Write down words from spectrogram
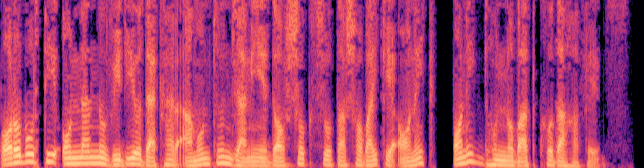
পরবর্তী অন্যান্য ভিডিও দেখার আমন্ত্রণ জানিয়ে দর্শক শ্রোতা সবাইকে অনেক অনেক ধন্যবাদ। খোদা হাফেজ।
